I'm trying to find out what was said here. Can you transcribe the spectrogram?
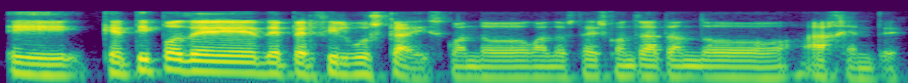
¿Y qué tipo de, perfil buscáis cuando, cuando estáis contratando a gente?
